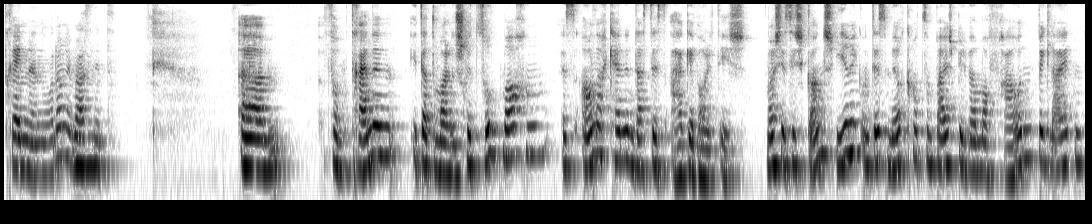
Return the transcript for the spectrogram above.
trennen, oder? Ich weiß mhm. nicht. Ähm, vom Trennen, ich darf mal einen Schritt zurück machen, es anerkennen, dass das auch Gewalt ist. Weißt, es ist ganz schwierig und das merkt man zum Beispiel, wenn wir Frauen begleiten,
